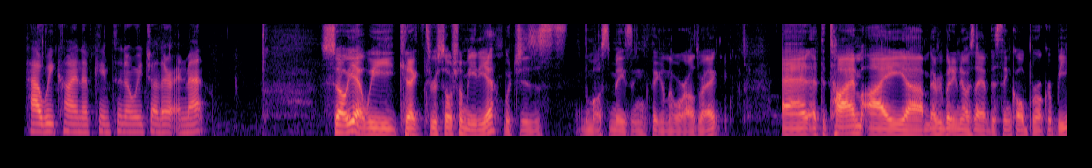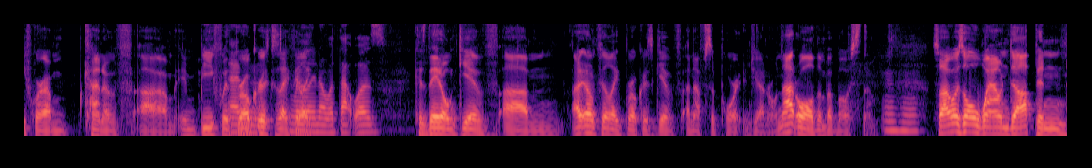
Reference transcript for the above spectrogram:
how we kind of came to know each other and met? So yeah, we connect through social media, which is the most amazing thing in the world, right? And at the time, I um, everybody knows I have this thing called broker beef, where I'm kind of um, in beef with And brokers because I feel really like know what that was. because they don't give. Um, I don't feel like brokers give enough support in general. Not all of them, but most of them. Mm-hmm. So I was all wound up in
